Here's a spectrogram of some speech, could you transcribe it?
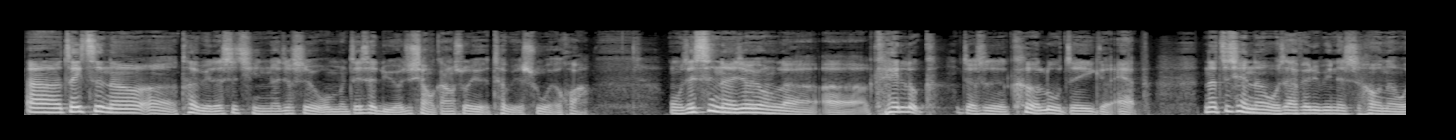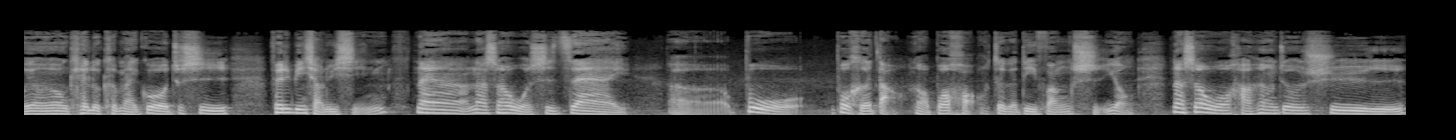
呃，这一次呢，呃，特别的事情呢，就是我们这次旅游，就像我刚刚说，有特别数位化。我这次呢，就用了呃 Klook，就是客路这一个 app。那之前呢，我在菲律宾的时候呢，我有用 Klook 买过，就是菲律宾小旅行。那那时候我是在呃布。薄荷岛哦，波豪这个地方使用。那时候我好像就是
